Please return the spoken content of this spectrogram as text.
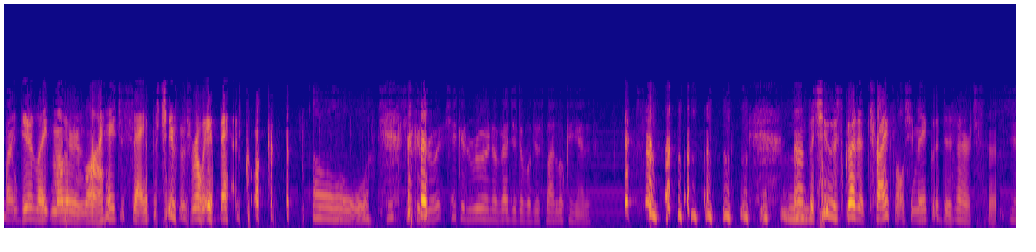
my dear late mother-in-law. I hate to say it, but she was really a bad cook. oh. she could ruin, she could ruin a vegetable just by looking at it. Uh, but she was good at trifle. She made good desserts. Uh, Yeah,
